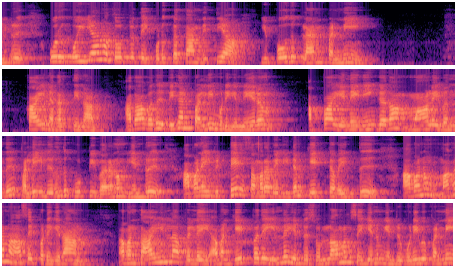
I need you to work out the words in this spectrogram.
என்று ஒரு பொய்யான தோற்றத்தை கொடுக்கத்தான் நித்யா இப்போது பிளான் பண்ணி காய் நகர்த்தினாள். அதாவது விகன் பள்ளி முடியும் நேரம் அப்பா என்னை நீங்கள் தான் மாலை வந்து பள்ளியிலிருந்து கூட்டி வரணும் என்று அவனை விட்டே சமரவெளியிடம் கேட்க வைத்து அவனும் மகன் ஆசைப்படுகிறான். அவன் தாயில்லா பிள்ளை. அவன் கேட்பதே இல்லை என்று சொல்லாமல் செய்யணும் என்று முடிவு பண்ணி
